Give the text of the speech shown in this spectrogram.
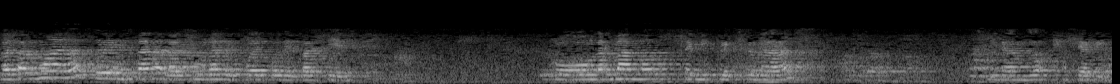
Las almohadas deben estar a la altura del cuerpo del paciente, con las manos semiflexionadas, mirando hacia arriba.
